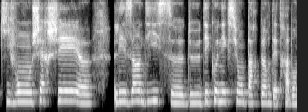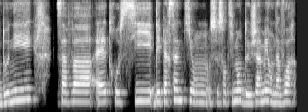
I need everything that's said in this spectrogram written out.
qui vont chercher euh, les indices de déconnexion par peur d'être abandonnées, ça va être aussi des personnes qui ont ce sentiment de jamais en avoir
